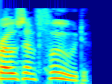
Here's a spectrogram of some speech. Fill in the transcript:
frozen food.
